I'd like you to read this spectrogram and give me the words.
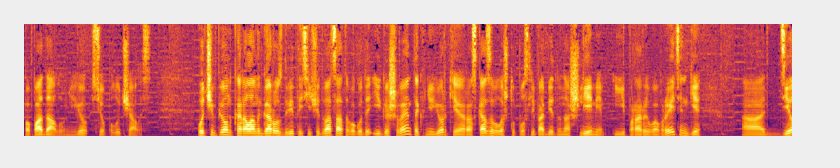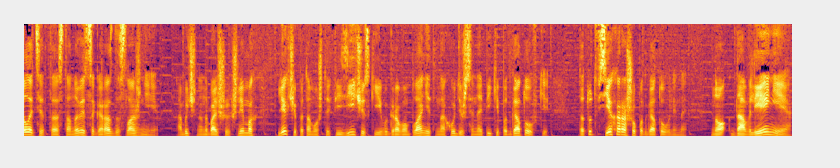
попадала. У нее все получалось. Вот чемпион Кароланы Гарос 2020 года Ига Швентек в Нью-Йорке рассказывала, что после победы на шлеме и прорыва в рейтинге а, делать это становится гораздо сложнее. Обычно на больших шлемах легче, потому что физически и в игровом плане ты находишься на пике подготовки. Да тут все хорошо подготовлены. Но давление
